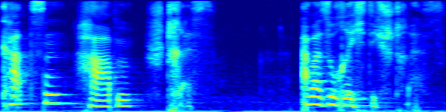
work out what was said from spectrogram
Katzen haben Stress. Aber so richtig Stress.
